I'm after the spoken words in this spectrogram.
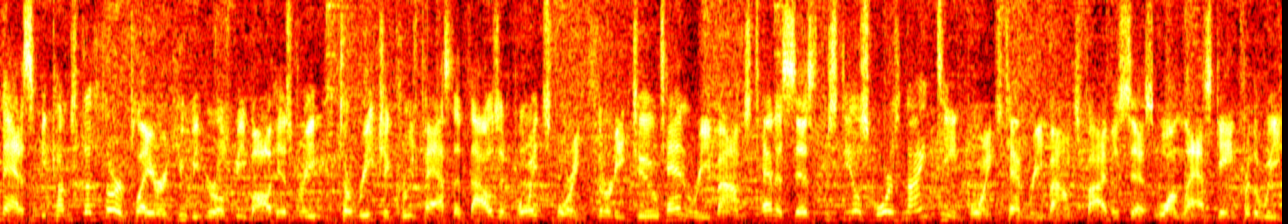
Madison becomes the third player in Hubie girls b-ball history to reach and cruise past a thousand points, scoring 32, 10 rebounds, 10 assists. Steele scores 19 points, 10 rebounds, 5 assists. One last game for the week.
